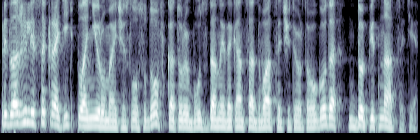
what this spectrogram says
предложили сократить планируемое число судов, которые будут сданы до конца 2024 года, до 15.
